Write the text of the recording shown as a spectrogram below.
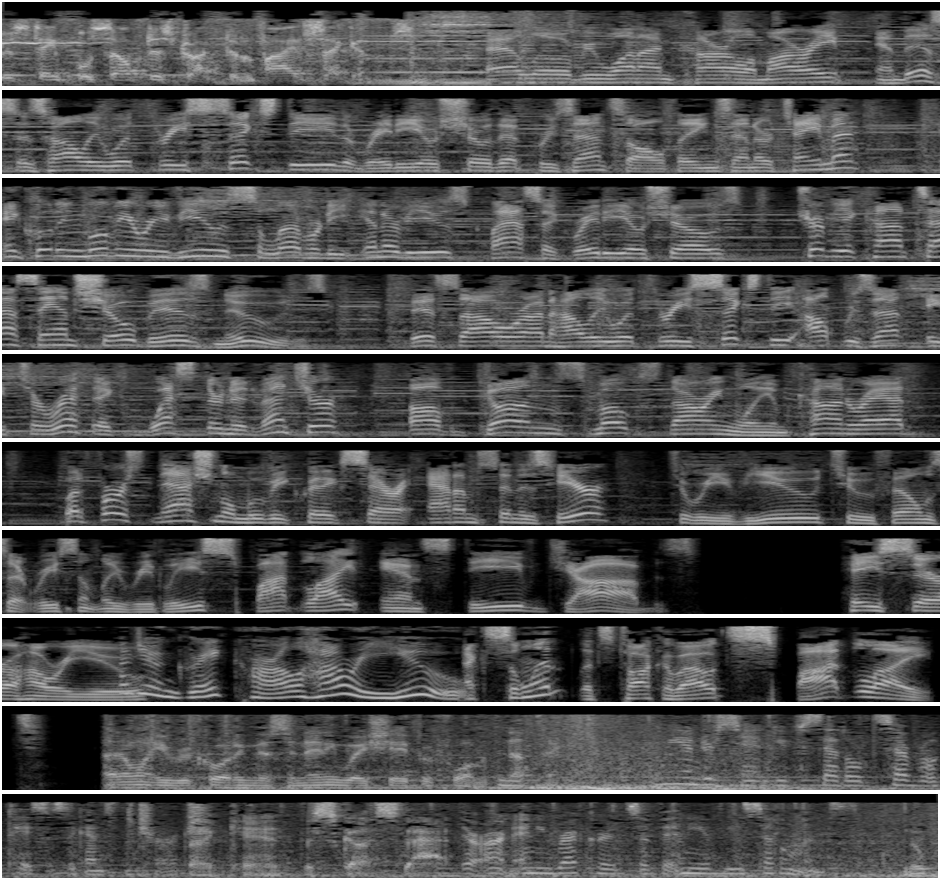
This tape will self-destruct in five seconds. Hello, everyone. I'm Carl Amari, and this is Hollywood 360, the radio show that presents all things entertainment, including movie reviews, celebrity interviews, classic radio shows, trivia contests, and showbiz news. This hour on Hollywood 360, I'll present a terrific Western adventure of Gunsmoke starring William Conrad. But first, national movie critic Sarah Adamson is here to review two films that recently released, Spotlight and Steve Jobs. Hey Sarah, how are you? I'm doing great, Carl. How are you? Excellent. Let's talk about Spotlight. I don't want you recording this in any way, shape, or form. Nothing. We understand you've settled several cases against the church. I can't discuss that. There aren't any records of any of these settlements. Nope.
